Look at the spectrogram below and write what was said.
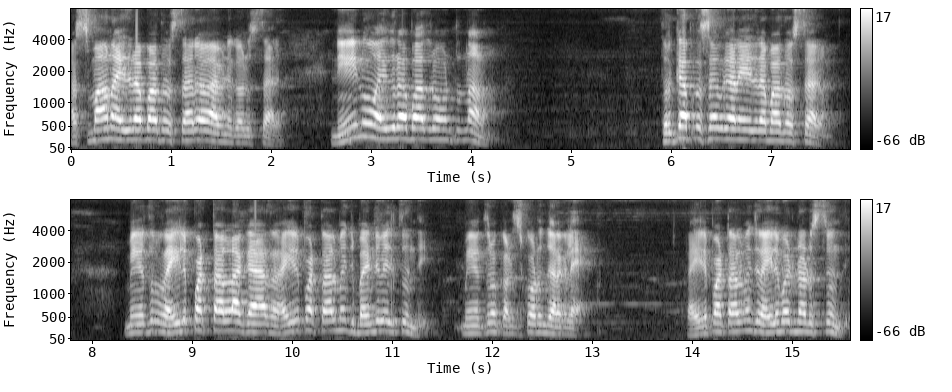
అస్మాన్ హైదరాబాద్ వస్తారు ఆవిడ కలుస్తారు. నేను హైదరాబాద్లో ఉంటున్నాను. దుర్గాప్రసాద్ గారు హైదరాబాద్ వస్తారు. మీ ఇద్దరు రైలు పట్టాల్లాగా రైలు పట్టాల మీద బండి వెళ్తుంది. మీ ఇద్దరు కలుసుకోవడం జరగలే. రైలు పట్టాల మీద రైలు బండి నడుస్తుంది.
